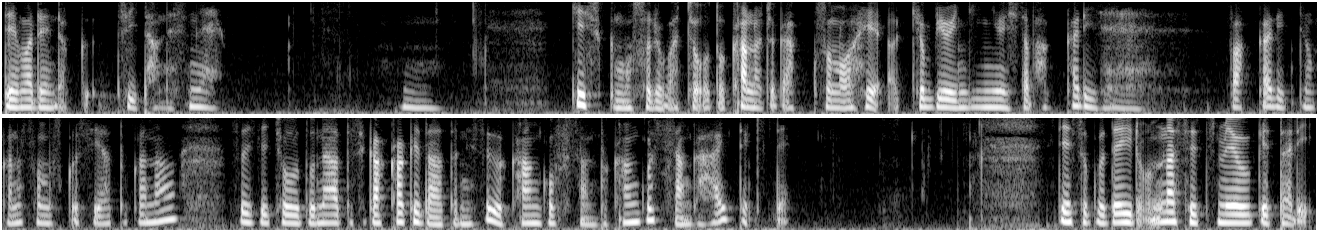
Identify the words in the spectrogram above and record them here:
電話連絡ついたんですね。うん、岸くもそれはちょうど彼女がその部屋病院に入院したばっかりでばっかりっていうのかな。その少し後かな。そしてちょうどね私がかけた後にすぐ看護婦さんと看護師さんが入ってきてでそこでいろんな説明を受けたり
